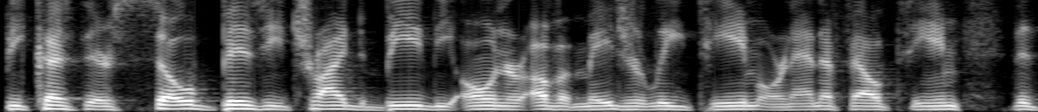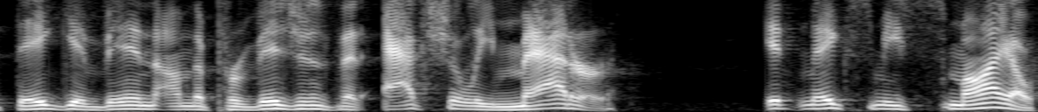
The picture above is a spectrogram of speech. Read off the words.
because they're so busy trying to be the owner of a major league team or an NFL team that they give in on the provisions that actually matter. It makes me smile.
